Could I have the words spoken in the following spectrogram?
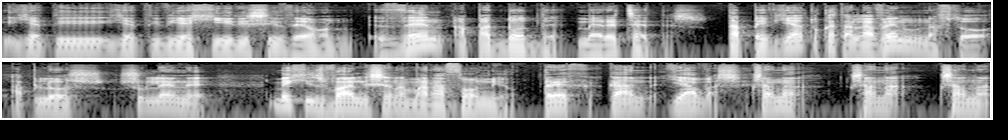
για, τη, για τη διαχείριση ιδεών δεν απαντώνται με ρετσέτες. Τα παιδιά το καταλαβαίνουν αυτό, απλώς σου λένε με έχεις βάλει σε ένα μαραθώνιο. Τρέχα, κάνε, διάβασε, ξανά, ξανά, ξανά.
